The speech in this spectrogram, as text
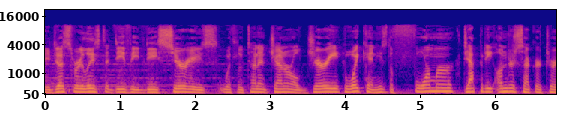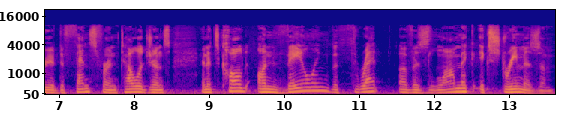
He just released a DVD series with Lieutenant General Jerry Boykin. He's the former Deputy Undersecretary of Defense for Intelligence, and it's called Unveiling the Threat of Islamic Extremism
